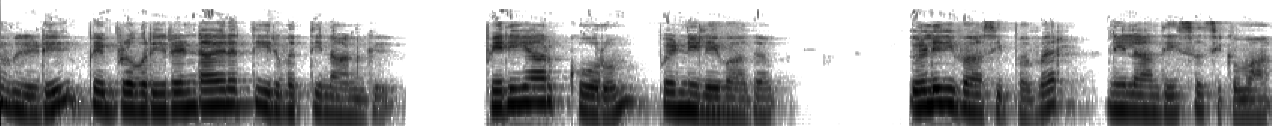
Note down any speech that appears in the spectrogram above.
வீடு பிப்ரவரி ரெண்டாயிரத்தி இருபத்தி நான்கு. பெரியார் கோரும் பெண்ணிலைவாதம். எழுதி வாசிப்பவர் நிலாந்தி சசிகுமார்.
